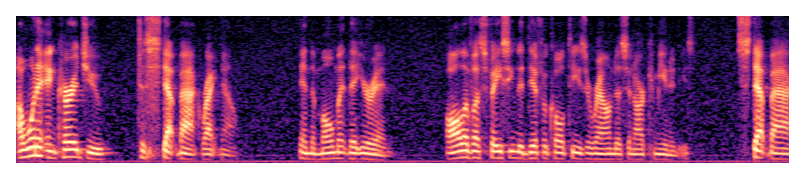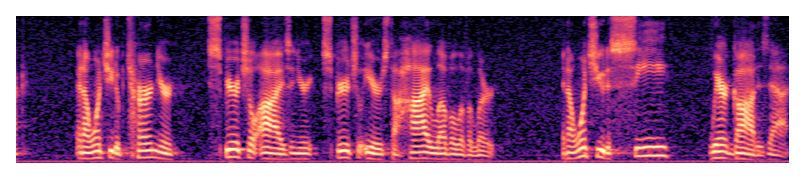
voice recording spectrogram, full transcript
I want to encourage you to step back right now in the moment that you're in. All of us facing the difficulties around us in our communities. Step back, and I want you to turn your spiritual eyes and your spiritual ears to high level of alert. And I want you to see where God is at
